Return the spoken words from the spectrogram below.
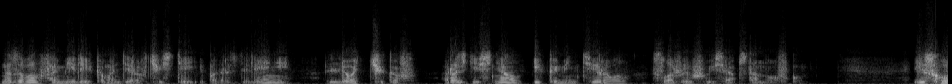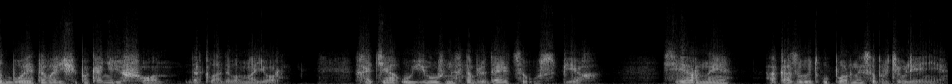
Называл фамилии командиров частей и подразделений, летчиков, разъяснял и комментировал сложившуюся обстановку. «Исход боя, товарищи, пока не решен», — докладывал майор. «Хотя у южных наблюдается успех. Северные оказывают упорное сопротивление.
